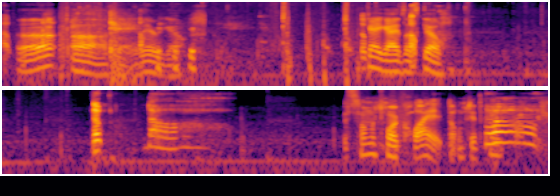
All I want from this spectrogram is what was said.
Uh, oh, okay. There we go. Okay, guys, let's go. Nope. No. It's so much more quiet, don't you think? No.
